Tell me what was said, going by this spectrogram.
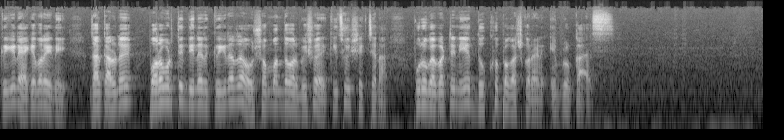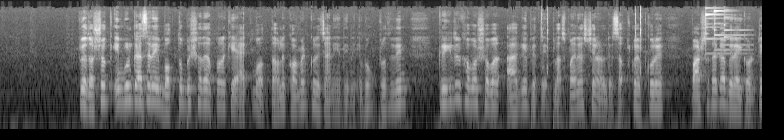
ক্রিকেটে একেবারেই নেই, যার কারণে পরবর্তী দিনের ক্রিকেটাররাও সম্মান দেওয়ার বিষয়ে কিছুই শিখছে না। পুরো ব্যাপারটি নিয়ে দুঃখ প্রকাশ করেন ইমরুল কায়েস। প্রিয় দর্শক, ইমরুল কাসের এই বক্তব্যের সাথে আপনারা কি একমত? তাহলে কমেন্ট করে জানিয়ে দিন এবং প্রতিদিন ক্রিকেটের খবর সবার আগে পেতে প্লাস মাইনাস চ্যানেলটি সাবস্ক্রাইব করে পাশে থাকা বেলাইকনটি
